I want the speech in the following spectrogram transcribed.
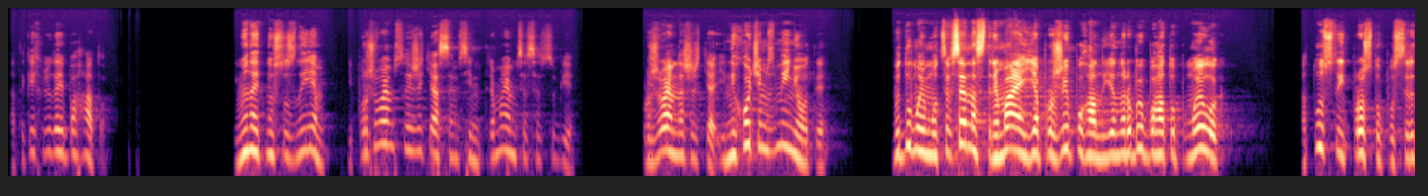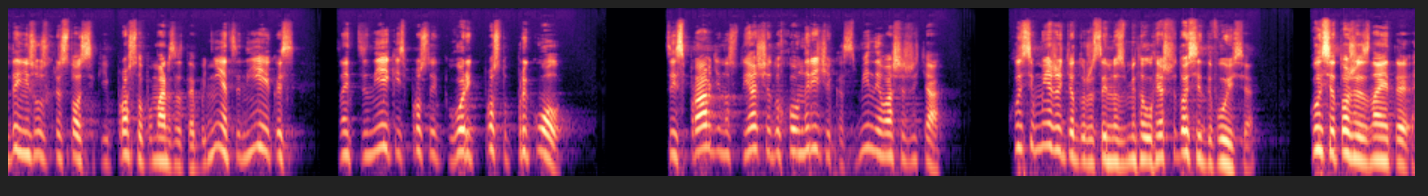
А таких людей багато. І ми навіть не осознаємо і проживаємо своє життя сам всім, тримаємо це все в собі. Проживаємо наше життя і не хочемо змінювати. Ми думаємо, це все нас тримає, я прожив погано, я наробив багато помилок. А тут стоїть просто посередині Ісус Христос, який просто помер за тебе. Ні, це не є якось, знаєте, це не є якийсь просто, як говорять, просто прикол. Це і справді настояща духовна річ, яка зміни ваше життя. Колись і моє життя дуже сильно змінило, я ще досі дивуюся. Колись я теж, знаєте,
